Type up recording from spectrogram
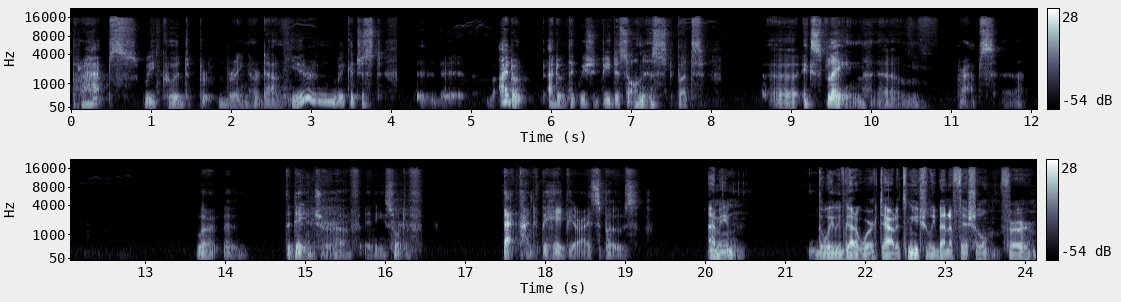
Perhaps we could br- bring her down here, and we could just. uh, I don't. I don't think we should be dishonest, but uh, explain, um, perhaps, uh, where uh, the danger of any sort of that kind of behavior. I suppose. I mean, the way we've got it worked out, it's mutually beneficial for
